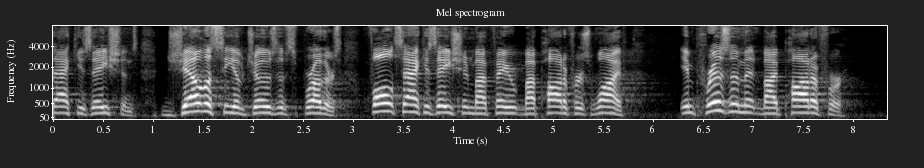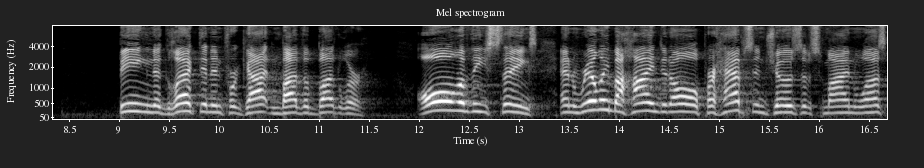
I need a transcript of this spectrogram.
accusations, jealousy of Joseph's brothers, false accusation by, by Potiphar's wife, imprisonment by Potiphar, being neglected and forgotten by the butler. All of these things. And really, behind it all, perhaps in Joseph's mind, was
